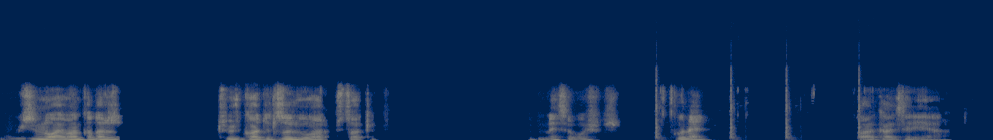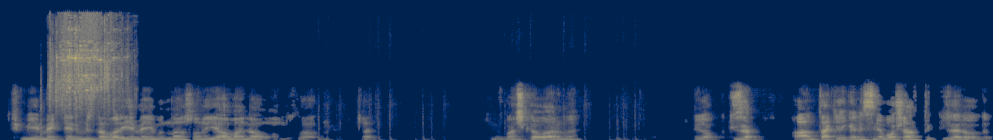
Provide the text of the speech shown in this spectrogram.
Bizim de hayvan kadar Türk atlet zırhı var zaten. Neyse boş ver. Bu ne? Daha kaliteli ya. Şimdi yemeklerimiz de var. Yemeği bundan sonra yağmayla almamız lazım. Güzel. Şimdi başka var mı? Yok. Güzel. Antakya Kalesi'ni boşalttık. Güzel oldu.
